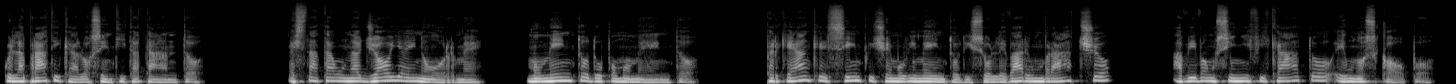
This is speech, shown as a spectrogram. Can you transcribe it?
Quella pratica l'ho sentita tanto. È stata una gioia enorme, momento dopo momento, perché anche il semplice movimento di sollevare un braccio aveva un significato e uno scopo.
